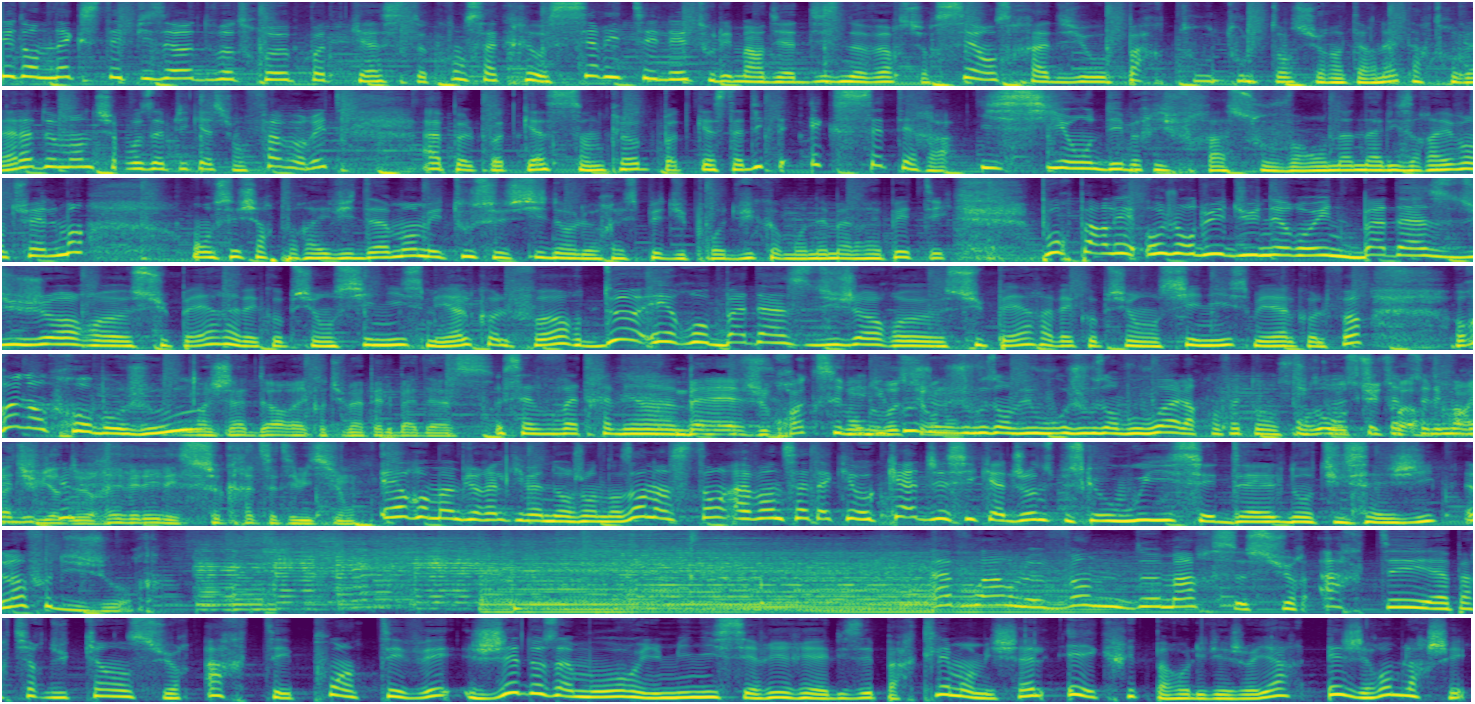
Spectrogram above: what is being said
Bienvenue dans Next Episode, votre podcast consacré aux séries télé tous les mardis à 19h sur Séance Radio, partout, tout le temps sur Internet, à retrouver à la demande sur vos applications favorites, Apple Podcasts, SoundCloud, Podcast Addict, etc. Ici, on débriefera souvent, on analysera éventuellement, on s'écharpera évidemment, mais tout ceci dans le respect du produit, comme on aime à le répéter. Pour parler aujourd'hui d'une héroïne badass du genre euh, super, avec option cynisme et alcool fort, deux héros badass du genre euh, super, avec option cynisme et alcool fort, Renan Cro, bonjour. Moi, j'adore quand tu m'appelles badass. Ça vous va très bien. Ben, je crois que c'est mon Et du nouveau coup, surnom. je vous en, vous- je vous en vous vois alors qu'en fait on se tutoie, c'est absolument Ah, tu ridicule. viens de révéler les secrets de cette émission. Et Romain Burel qui va nous rejoindre dans un instant avant de s'attaquer au cas de Jessica Jones, puisque oui, c'est d'elle dont il s'agit. L'info du jour. Le 22 mars sur Arte et à partir du 15 sur arte.tv, J'ai deux amours, une mini-série réalisée par Clément Michel et écrite par Olivier Joyard et Jérôme Larcher.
